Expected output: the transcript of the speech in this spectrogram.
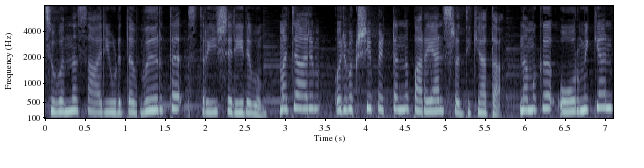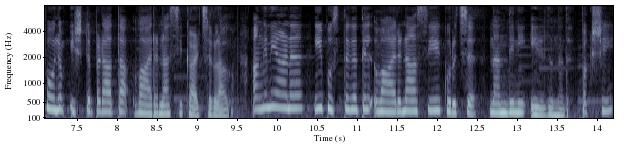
ചുവന്ന സാരി ഉടുത്ത വീർത്ത സ്ത്രീ ശരീരവും മറ്റാരും ഒരുപക്ഷെ പെട്ടെന്ന് പറയാൻ ശ്രദ്ധിക്കാത്ത നമുക്ക് ഓർമ്മിക്കാൻ പോലും ഇഷ്ടപ്പെടാത്ത വാരണാസി കാഴ്ചകളാകും. അങ്ങനെയാണ് ഈ പുസ്തകത്തിൽ വാരണാസിയെക്കുറിച്ച് നന്ദിനി എഴുതുന്നത്. പക്ഷേ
